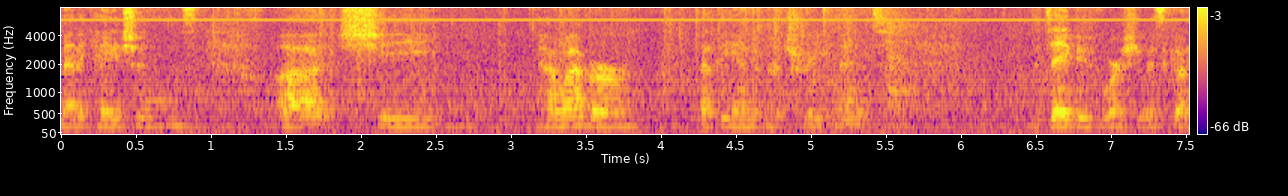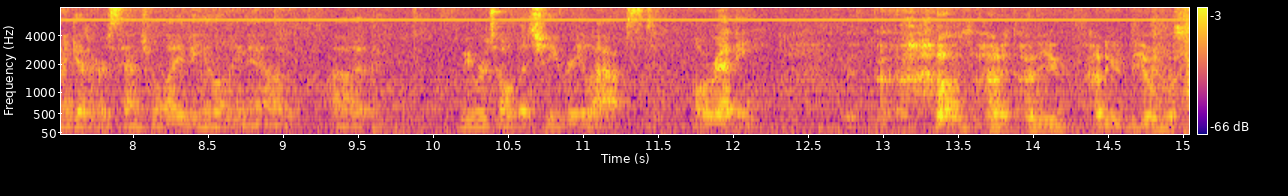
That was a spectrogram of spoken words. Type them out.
medications. Uh, she, however, at the end of her treatment, the day before she was going to get her central IV line out, uh, we were told that she relapsed already How, how, how do you, how do you deal with this?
